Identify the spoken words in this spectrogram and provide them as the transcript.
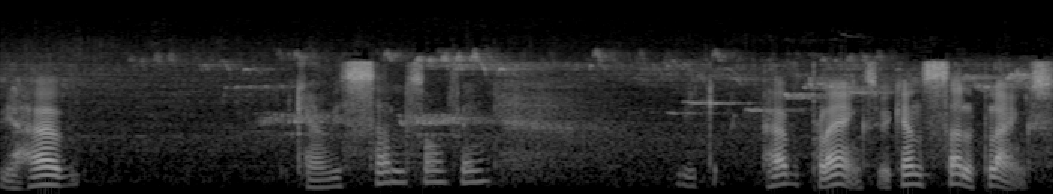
we have can we sell something? We have planks. We can sell planks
